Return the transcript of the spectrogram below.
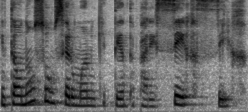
Então, não sou um ser humano que tenta parecer ser,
